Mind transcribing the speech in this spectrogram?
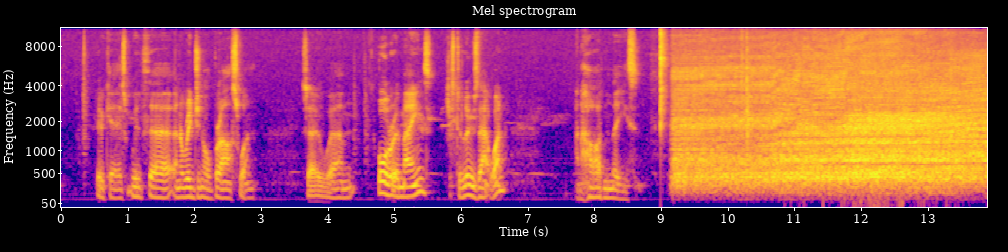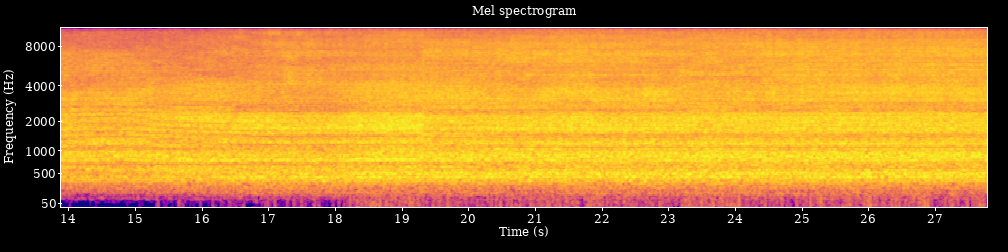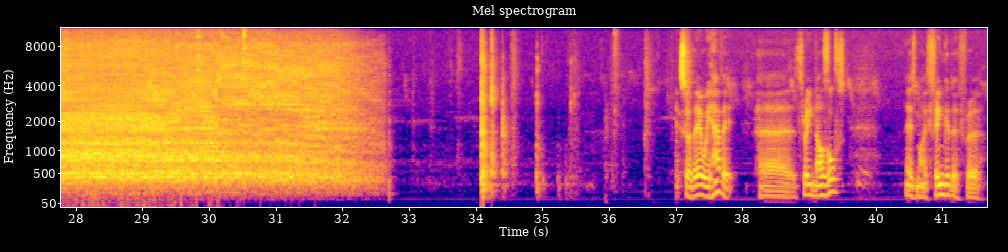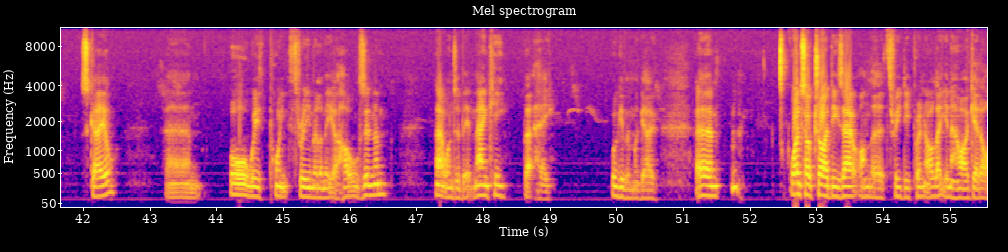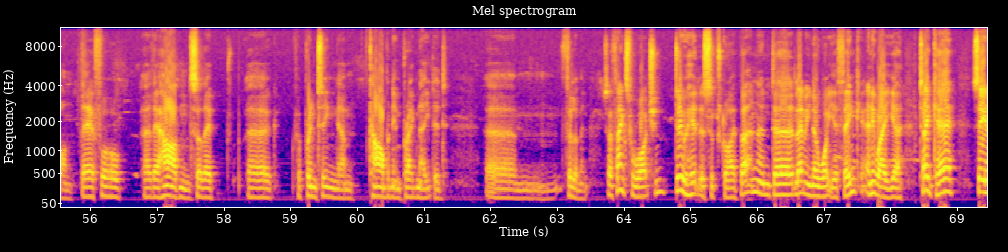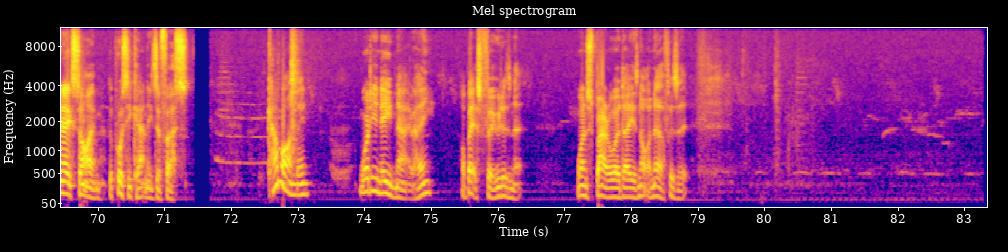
who cares, with uh, an original brass one. So um, all that remains is to lose that one and harden these. So there we have it. uh, three nozzles. There's my finger for scale, um, all with 0.3 millimeter holes in them. That one's a bit manky, but hey, we'll give them a go. Um, once I've tried these out on the 3D printer, I'll let you know how I get on. They're for uh, they're hardened, so they're uh, for printing um, carbon impregnated um, filament. So thanks for watching. Do hit the subscribe button and uh, let me know what you think. Anyway, uh, take care. See you next time. The pussycat needs a fuss. Come on then. What do you need now, hey? I bet it's food, isn't it? One sparrow a day is not enough, is it?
